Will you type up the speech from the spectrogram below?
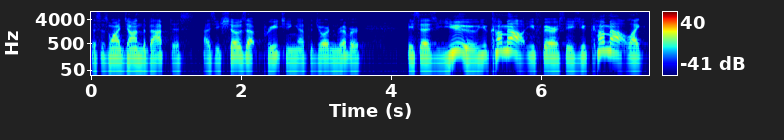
This is why John the Baptist, as he shows up preaching at the Jordan River, he says, You, you come out, you Pharisees, you come out like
